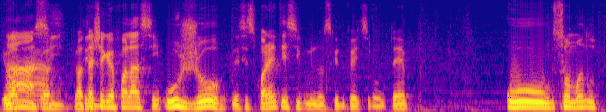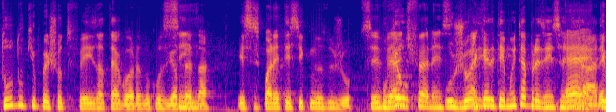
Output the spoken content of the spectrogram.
Eu, Ah, eu- sim, eu até entendi. cheguei a falar assim: o Jô, nesses 45 minutos que ele fez de segundo tempo, o, somando tudo que o Peixoto fez até agora, eu não consegui Sim. apresentar esses 45 minutos do Jô. Você vê a o- diferença. O Jô, É que ele tem muita presença de É, área. tem é que ele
